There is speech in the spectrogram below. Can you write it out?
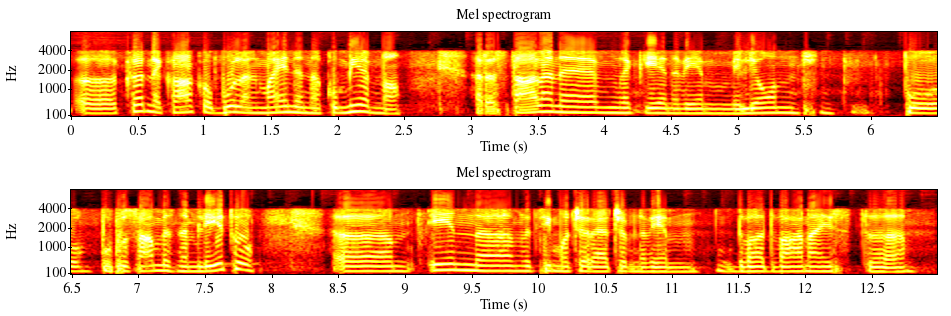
uh, kar nekako bolj ali manj enakomirno razstalane, nekje ne vem, milijon po, po posameznem letu. Uh, in uh, recimo, če rečem, ne vem, 2012.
